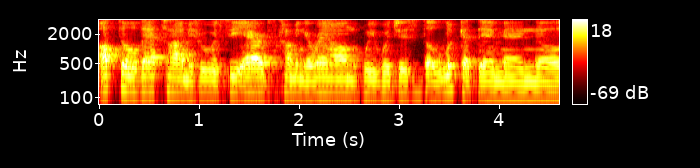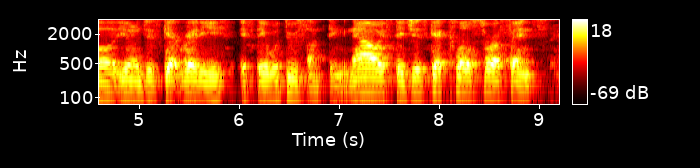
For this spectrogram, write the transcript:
Up till that time, if we would see Arabs coming around, we would just uh, look at them and, uh, you know, just get ready if they would do something. Now, if they just get close to our fence,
